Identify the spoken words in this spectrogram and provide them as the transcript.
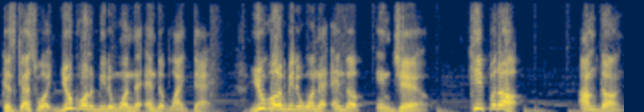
because guess what? You're going to be the one that end up like that. You're going to be the one that end up in jail. Keep it up. I'm done.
